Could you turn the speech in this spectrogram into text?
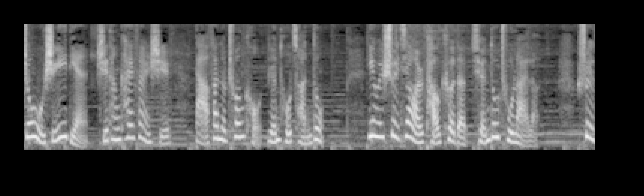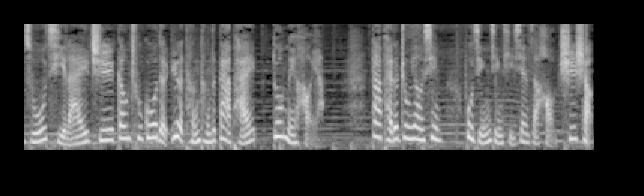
中午十一点食堂开饭时，打饭的窗口人头攒动，因为睡觉而逃课的全都出来了。睡足起来吃刚出锅的热腾腾的大排，多美好呀！大排的重要性不仅仅体现在好吃上，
